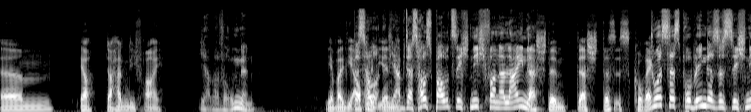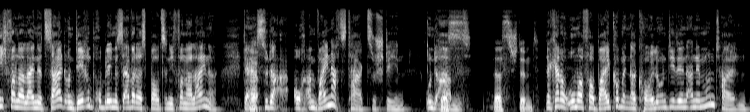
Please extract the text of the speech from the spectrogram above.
ähm, ja, da hatten die frei. Ja, aber warum denn? Ja, weil die Das, auch mit ihren. ja, aber das Haus baut sich nicht von alleine. das stimmt, das, das ist korrekt. Du hast das Problem, dass es sich nicht von alleine zahlt und deren Problem ist einfach, das baut sie nicht von alleine. Dann Ja. hast du da auch am Weihnachtstag zu stehen und das, abends. das stimmt. Da kann auch Oma vorbeikommen mit einer Keule und dir den an den Mund halten.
